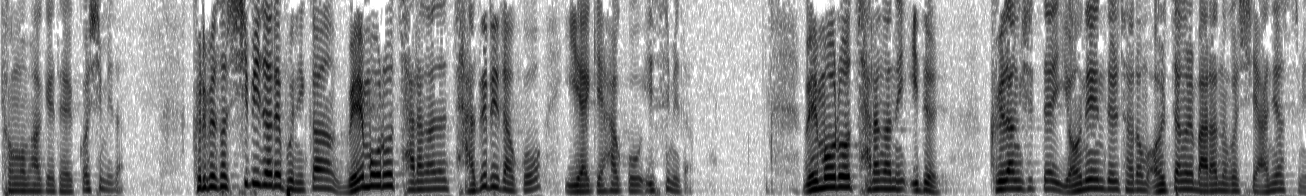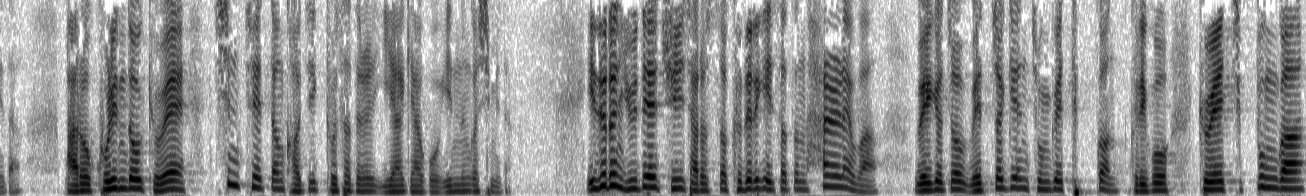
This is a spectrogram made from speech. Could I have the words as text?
경험하게 될 것입니다. 그러면서 12절에 보니까 외모로 자랑하는 자들이라고 이야기하고 있습니다. 외모로 자랑하는 이들, 그 당시 때 연예인들처럼 얼짱을 말하는 것이 아니었습니다. 바로 고린도 교회 침투했던 거짓 교사들을 이야기하고 있는 것입니다. 이들은 유대주의자로서 그들에게 있었던 할례와 외교적, 외적인 종교의 특권, 그리고 교회의 직분과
